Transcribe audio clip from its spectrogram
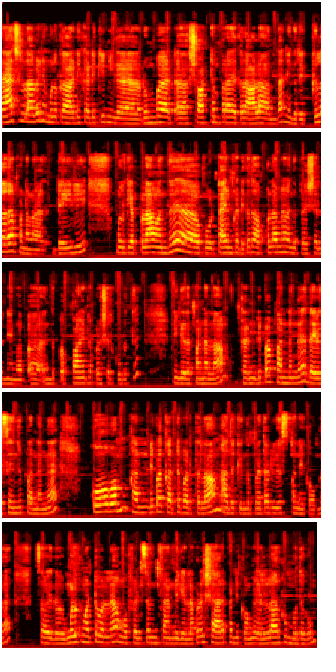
நேச்சுரலாகவே உங்களுக்கு அடிக்கடிக்கு நீங்கள் ரொம்ப ஷார்ட் டெம்பராக இருக்கிற ஆளாக இருந்தால் நீங்கள் ரெகுலராக பண்ணலாம். டெய்லி உங்களுக்கு எப்போல்லாம் வந்து டைம் கிடைக்குதோ அப்போல்லாமே வந்து ப்ரெஷர் நீங்கள் இந்த பாயிண்ட்டில் ப்ரெஷர் கொடுத்து நீங்கள் இதை பண்ணலாம். கண்டிப்பாக பண்ணுங்கள் தயவு செஞ்சு பண்ணுங்கள் கோவம் கண்டிப்பாக கட்டுப்படுத்தலாம். அதுக்கு இந்த மெத்தட் யூஸ் பண்ணிக்கோங்க. ஸோ இது உங்களுக்கு மட்டும் இல்லை உங்கள் ஃப்ரெண்ட்ஸ் அண்ட் ஃபேமிலிக்கு எல்லாம் கூட ஷேர் பண்ணிக்கோங்க. எல்லாருக்கும் உதவும்.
